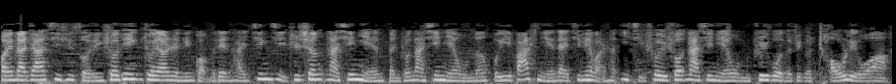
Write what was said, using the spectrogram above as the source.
欢迎大家继续锁定收听中央人民广播电台经济之声《那些年》。本周《那些年》，我们回忆八十年代。今天晚上一起说一说那些年我们追过的这个潮流啊。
